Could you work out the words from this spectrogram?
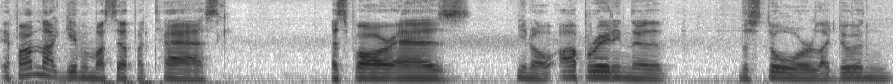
if I'm not giving myself a task, as far as you know, operating the the store, like doing,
